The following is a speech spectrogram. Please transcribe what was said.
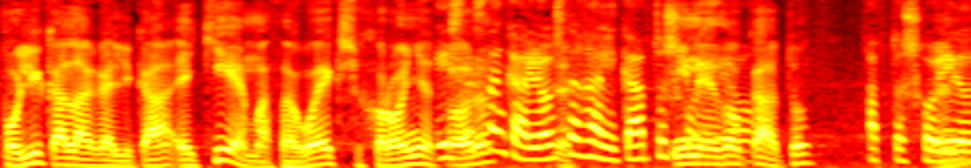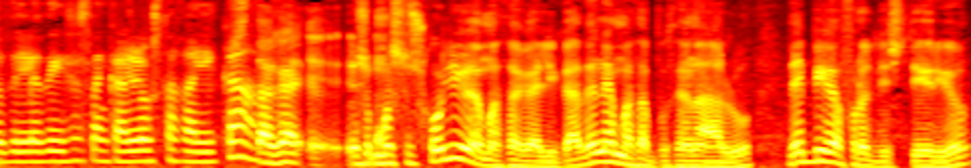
πολύ καλά γαλλικά, εκεί έμαθα εγώ έξι χρόνια τώρα. Ήσασταν καλό στα Ε, γαλλικά από το σχολείο. Είναι εδώ κάτω. Από το σχολείο Ναι. δηλαδή, ήσασταν καλό στα γαλλικά; Στα, γα- ε, μα στο σχολείο έμαθα γαλλικά, δεν έμαθα πουθενά άλλου. Δεν πήγα φροντιστήριο,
